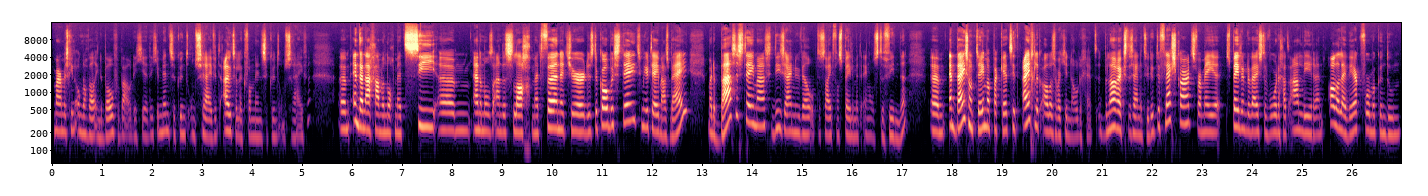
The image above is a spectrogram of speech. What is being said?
Maar misschien ook nog wel in de bovenbouw. Dat je, dat je mensen kunt omschrijven, het uiterlijk van mensen kunt omschrijven. Um, en daarna gaan we nog met sea um, animals aan de slag, met furniture. Dus er komen steeds meer thema's bij. Maar de basisthema's, die zijn nu wel op de site van Spelen met Engels te vinden. Um, en bij zo'n themapakket zit eigenlijk alles wat je nodig hebt. Het belangrijkste zijn natuurlijk de flashcards, waarmee je spelenderwijs de woorden gaat aanleren en allerlei werkvormen kunt doen.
